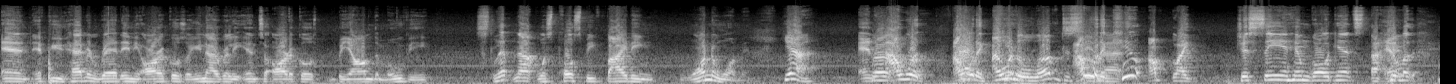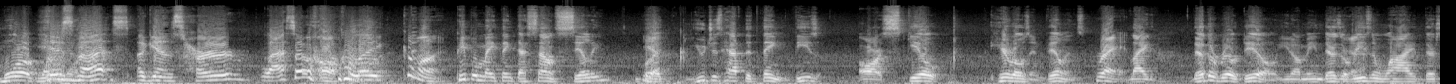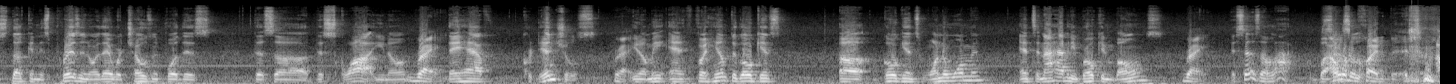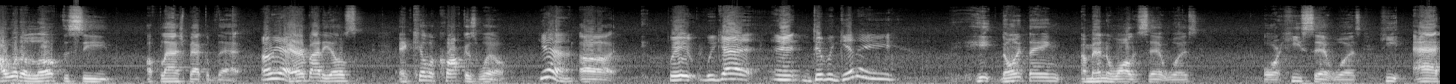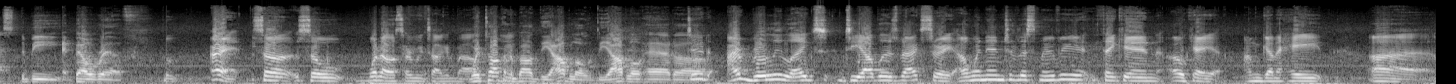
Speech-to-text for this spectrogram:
And if you haven't read any articles or you're not really into articles beyond the movie, Slipknot was supposed to be fighting Wonder Woman, Yeah, and I would I would have I would have loved to see I would have killed. I'm like just seeing him go against uh, Amazon, more of his nuts against her lasso. Oh, come like, on. come on. People may think that sounds silly, but you just have to think these are skilled heroes and villains. Right. Like they're the real deal. You know what I mean? There's a Yeah. reason why they're stuck in this prison or they were chosen for this this uh this squad, you know? Right. They have credentials. Right. You know what I mean? And for him to go against uh go against Wonder Woman and to not have any broken bones, Right. it says a lot. But So I would have quite a bit. I would have loved to see a flashback of that. Oh, yeah. Everybody else and Killer Croc as well. yeah. Uh We we got. Uh, did we get a? he the only thing Amanda Waller said was, or he said was, he asked to be Belle Reve. All right. So so what else are we talking about? We're talking about Diablo. Diablo had, uh, Dude, I really liked Diablo's backstory. I went into this movie thinking, okay, I'm gonna hate, uh,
